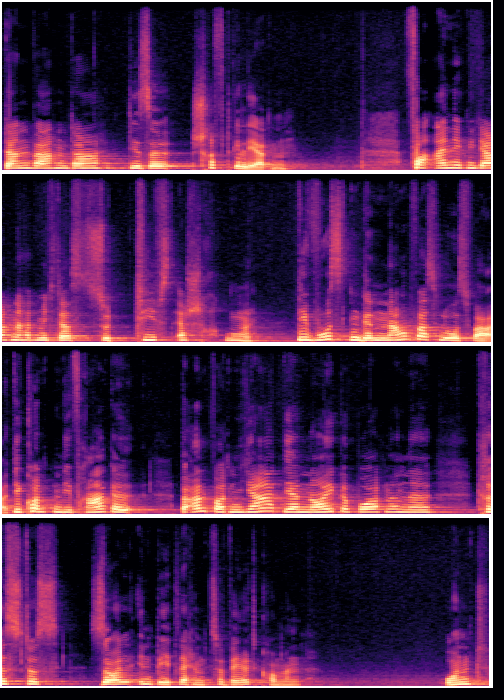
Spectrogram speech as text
dann waren da diese Schriftgelehrten. Vor einigen Jahren hat mich das zutiefst erschrocken. Die wussten genau, was los war. Die konnten die Frage beantworten, ja, der neugeborene Christus soll in Bethlehem zur Welt kommen. Und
